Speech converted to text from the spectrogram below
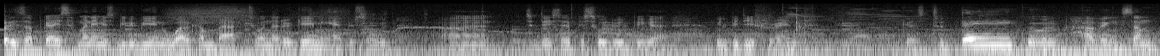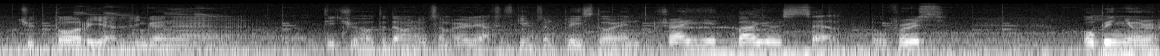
What is up guys? My name is Bidobi and welcome back to another gaming episode. And today's episode will be uh, will be different because today we will be having some tutorial. I'm gonna teach you how to download some early access games on Play Store and try it by yourself. So first, open your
